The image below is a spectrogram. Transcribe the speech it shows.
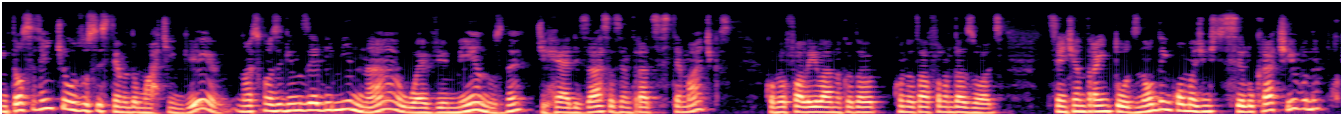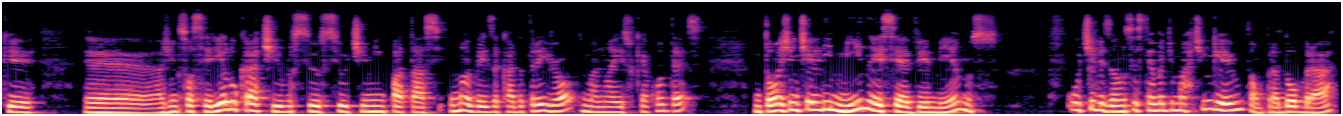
Então, se a gente usa o sistema do martingale, nós conseguimos eliminar o EV-, né, de realizar essas entradas sistemáticas, como eu falei lá no, quando eu estava falando das odds. Se a gente entrar em todos, não tem como a gente ser lucrativo, né, porque é, a gente só seria lucrativo se, se o time empatasse uma vez a cada três jogos, mas não é isso que acontece. Então a gente elimina esse EV- utilizando o sistema de martingale, então, para dobrar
